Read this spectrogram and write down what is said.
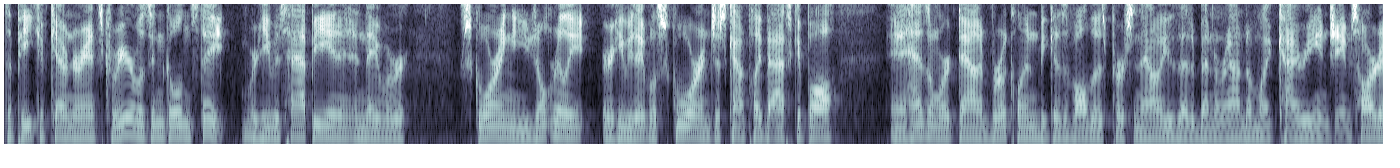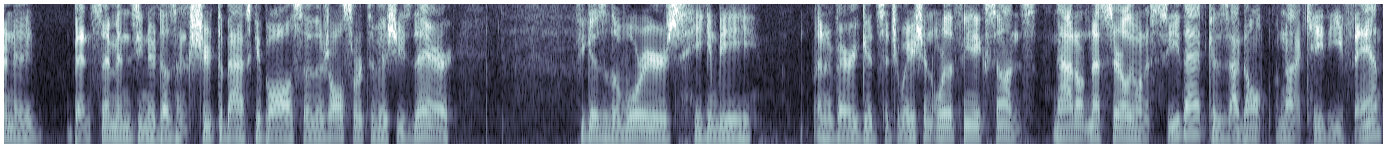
the peak of Kevin Durant's career was in Golden State, where he was happy and, and they were scoring, and you don't really, or he was able to score and just kind of play basketball. And it hasn't worked out in Brooklyn because of all those personalities that have been around him, like Kyrie and James Harden and Ben Simmons. You know, doesn't shoot the basketball, so there's all sorts of issues there. If he goes to the Warriors, he can be in a very good situation, or the Phoenix Suns. Now, I don't necessarily want to see that because I don't, I'm not a KD fan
